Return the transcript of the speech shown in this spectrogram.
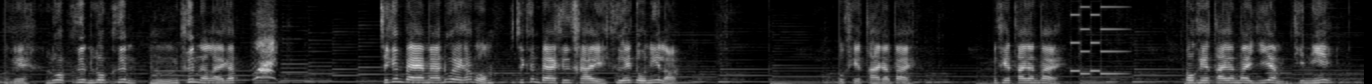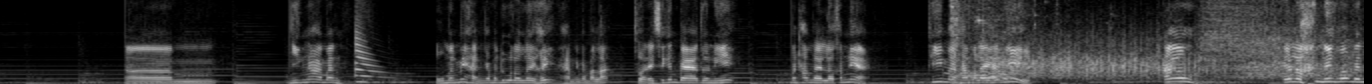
โอเค รวบขึ้น รวบขึ้น อืมขึ้นอะไรครับซิกเกิลแบร์มาด้วยครับผมซิกเกิลแบร์คือใคร คือไอ้ตัวนี้เหรอ โอเค ตายกันไป โอเค ตายกันไป โอเค ตายกันไป เยี่ยม ทีนี้อืมยิงหน้ามัน โอ้มันไม่หันกลันมาดูเราเลย เฮ้ย หันกลันมาละ ส่วนไอ้ซิกเกิลแบร์ตัวนี้ มันทำอะไรเราครับเนี่ย พี่มาทำอะไรครับพี่ เอ้าเอ้เรานึกว่ามัน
